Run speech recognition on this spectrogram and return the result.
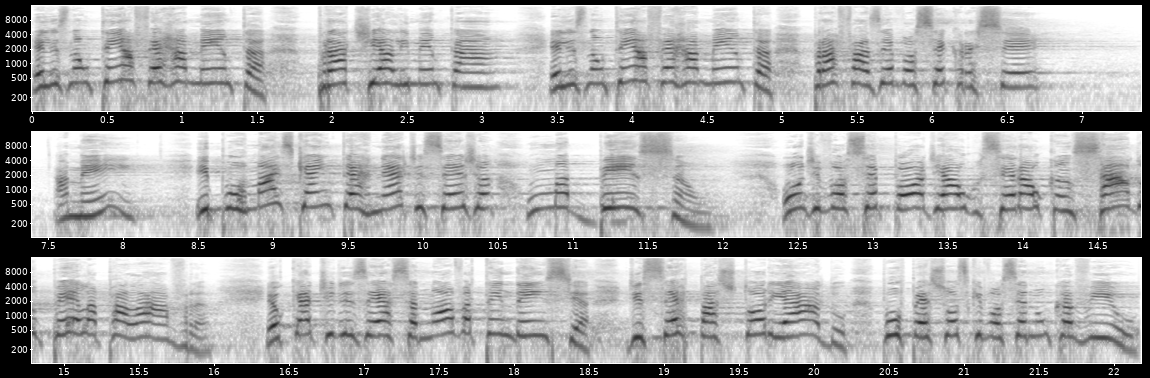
eles não têm a ferramenta para te alimentar, eles não têm a ferramenta para fazer você crescer. Amém? E por mais que a internet seja uma bênção, onde você pode ser alcançado pela palavra. Eu quero te dizer essa nova tendência de ser pastoreado por pessoas que você nunca viu,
